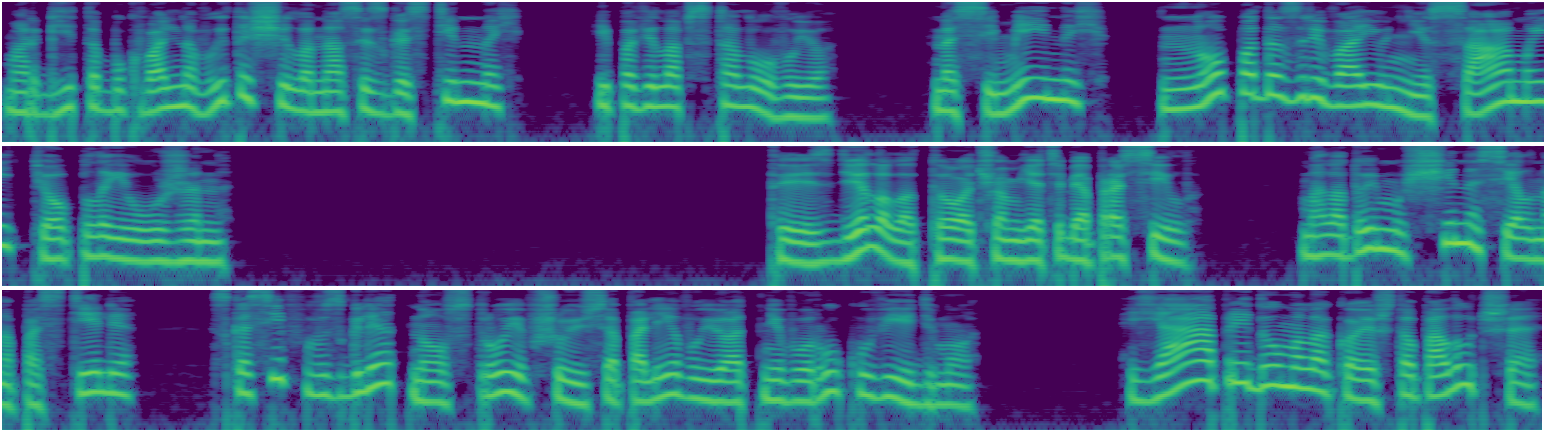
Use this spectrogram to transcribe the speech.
Маргита буквально вытащила нас из гостиной и повела в столовую. На семейный, но, подозреваю, не самый теплый ужин. «Ты сделала то, о чем я тебя просил?» Молодой мужчина сел на постели, скосив взгляд на устроившуюся по левую от него руку ведьму. «Я придумала кое-что получше.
